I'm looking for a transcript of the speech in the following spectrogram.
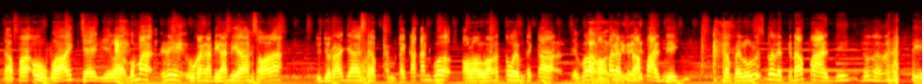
Dapat, oh baik cek gila. Gue mah ini bukan ngadi-ngadi ya, soalnya jujur aja setiap MTK kan gue tolol banget tuh MTK. Ya gue apa apa juga kenapa anjing. Sampai lulus gue liat kenapa anjing, gue nggak ngerti.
